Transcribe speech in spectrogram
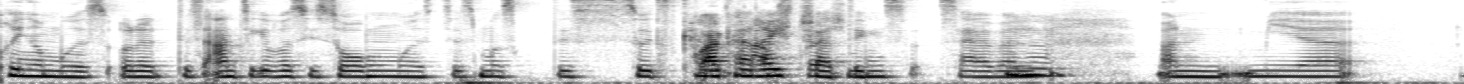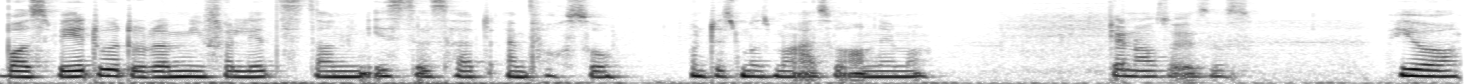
bringen muss. Oder das Einzige, was ich sagen muss. Das, muss, das soll kann gar kein Rechtfertigen sein, weil Mhm. wenn mir was wehtut oder mich verletzt, dann ist das halt einfach so. Und das muss man also annehmen. Genau so ist es. Ja,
